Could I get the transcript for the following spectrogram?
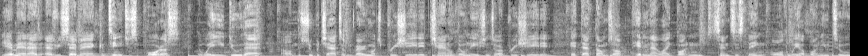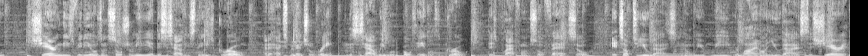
yeah, man. As as we said, man, continue to support us. The way you do that, um, the super chats are very much appreciated. Channel donations are appreciated. Hit that thumbs up, hitting that like button sends this thing all the way up on YouTube. Sharing these videos on social media. This is how these things grow at an exponential rate, and this is how we were both able to grow this platform so fast. So it's up to you guys. You know, we we rely on you guys to share it.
